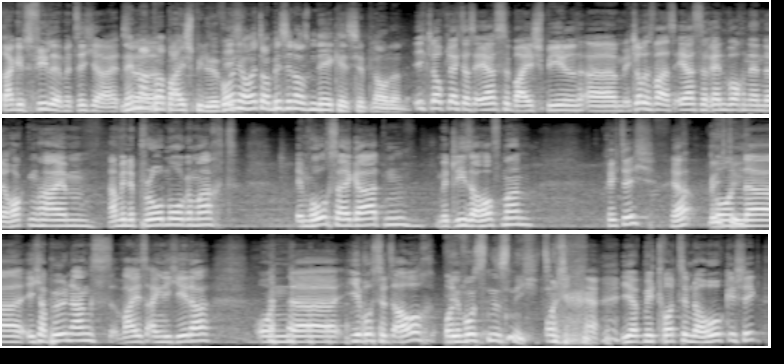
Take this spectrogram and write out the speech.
Da gibt es viele, mit Sicherheit. Nenn mal ein paar Beispiele. Wir wollen ich, ja heute ein bisschen aus dem Nähkästchen plaudern. Ich glaube gleich das erste Beispiel. Ähm, ich glaube, das war das erste Rennwochenende Hockenheim. Haben wir eine Promo gemacht im Hochseilgarten mit Lisa Hoffmann. Richtig? Ja. Richtig. Und äh, ich habe Höhenangst, weiß eigentlich jeder. Und äh, ihr wusstet es auch. Und, Wir wussten es nicht. Und äh, ihr habt mich trotzdem da hochgeschickt.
